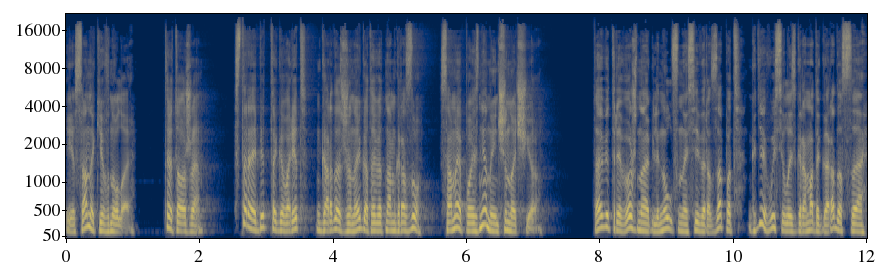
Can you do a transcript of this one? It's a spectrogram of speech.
Исана кивнула. «Ты тоже. Старая Битта говорит, Гарда с женой готовят нам грозу. Самое позднее нынче ночью». Тави тревожно оглянулся на северо-запад, где высилась громада Горадоса,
